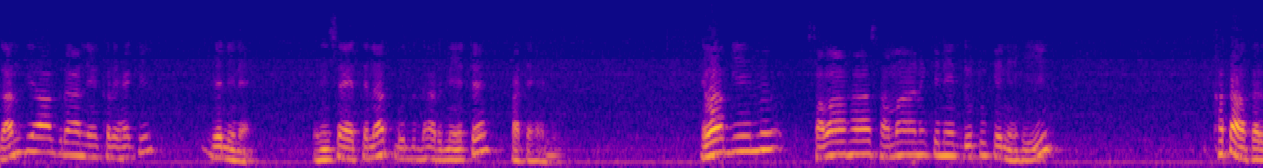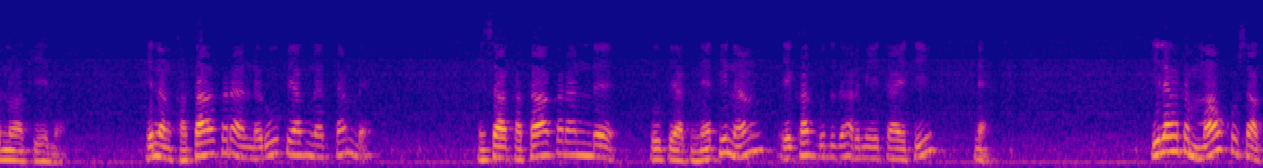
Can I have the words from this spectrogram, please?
ගන්ධය ආග්‍රහණය කර හැකි වෙන්නේ නැහැ. එනිසා එතනත් බුද්ධ ධර්මයට පටහැනි. එවාගෙම සමාහා සමාන කෙනෙක් දුටු කෙනෙහි කතා කරනවා කියනවා. එහෙනම් කතා කරන්න රූපයක් නැත්තම් බෑ. නිසා කතා කරන්න රූපයක් නැතිනම් ඒකත් බුදු ධර්මයට ඇති නෑ. ඊළඟට මව කුසක්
